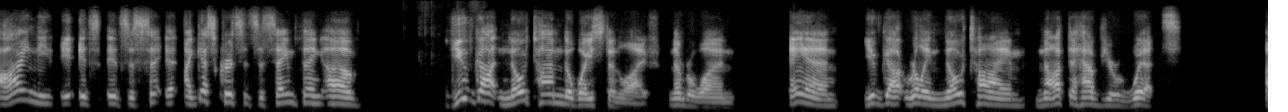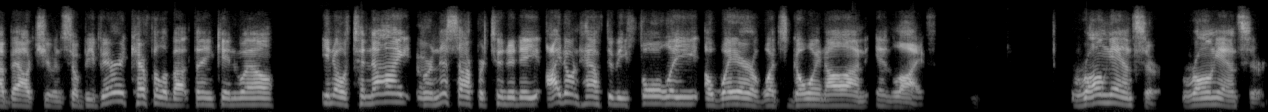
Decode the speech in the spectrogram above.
I need it's it's a I guess Chris it's the same thing of you've got no time to waste in life number 1 and you've got really no time not to have your wits about you and so be very careful about thinking well you know, tonight or in this opportunity, I don't have to be fully aware of what's going on in life. Wrong answer. Wrong answer.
